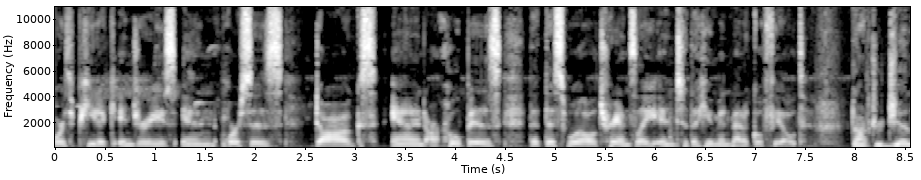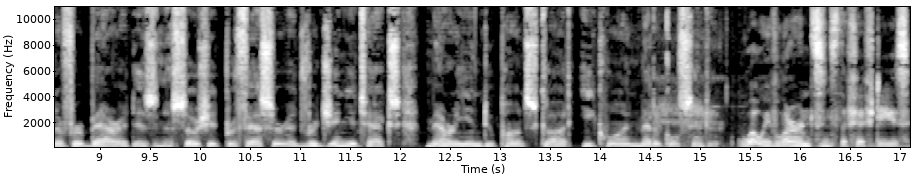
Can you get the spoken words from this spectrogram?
orthopedic injuries in horses, dogs, and our hope is that this will translate into the human medical field. Dr. Jennifer Barrett is an associate professor at Virginia Tech's Marion DuPont Scott Equine Medical Center. What we've learned since the 50s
